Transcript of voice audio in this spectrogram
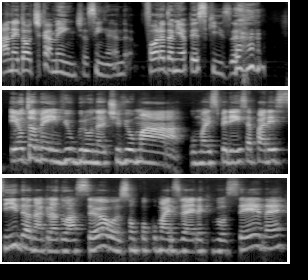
anedoticamente, assim, fora da minha pesquisa. Eu também, viu, Bruna? Eu tive uma, uma experiência parecida na graduação. Eu sou um pouco mais velha que você, né?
